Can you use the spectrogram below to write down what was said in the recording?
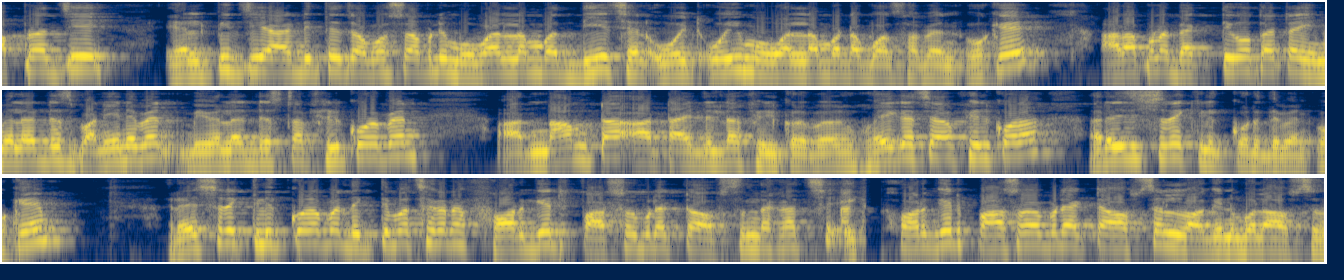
আপনার যে এলপিজি আইডিতে যে অবশ্য আপনি মোবাইল নাম্বার দিয়েছেন, ওই ওই মোবাইল নাম্বারটা বসাবেন, ওকে? আর আপনার ব্যক্তিগত একটা ইমেল অ্যাড্রেস বানিয়ে নেবেন, ইমেল অ্যাড্রেসটা ফিল করবেন, আর নামটা আর টাইটেলটা ফিল করবেন। হয়ে গেছে ফিল করা, রেজিস্টারে ক্লিক করে দেবেন, ওকে? রেজিস্টারে ক্লিক করার পর দেখতে পাচ্ছি এখানে ফরগেট পাসওয়ার্ড বলে একটা অপশন দেখাচ্ছে। এই ফরগেট পাসওয়ার্ড বলে একটা অপশন লগ ইন বলে অপশন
